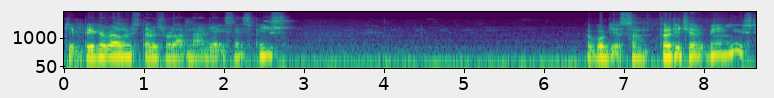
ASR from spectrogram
get bigger rollers. Those were like 98 cents a piece. But we'll get some footage of it being used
